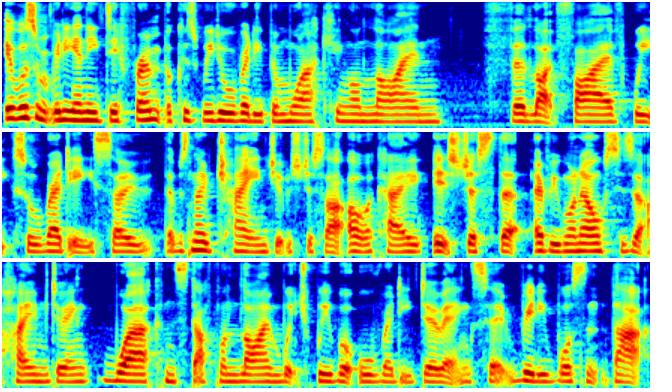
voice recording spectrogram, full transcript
It wasn't really any different because we'd already been working online for like five weeks already. So there was no change. It was just like, oh, okay. It's just that everyone else is at home doing work and stuff online, which we were already doing. So it really wasn't that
